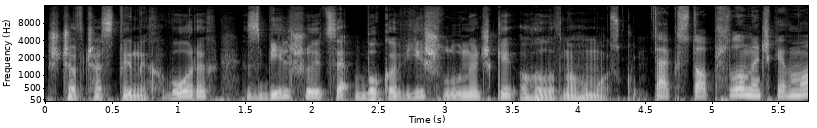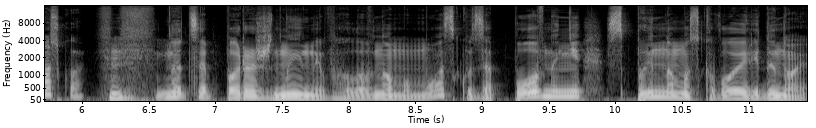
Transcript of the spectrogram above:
що в частини хворих збільшуються бокові шлуночки головного мозку. Так, стоп, шлуночки в мозку. Ну, це порожнини в головному мозку, заповнені спинномозковою рідиною.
